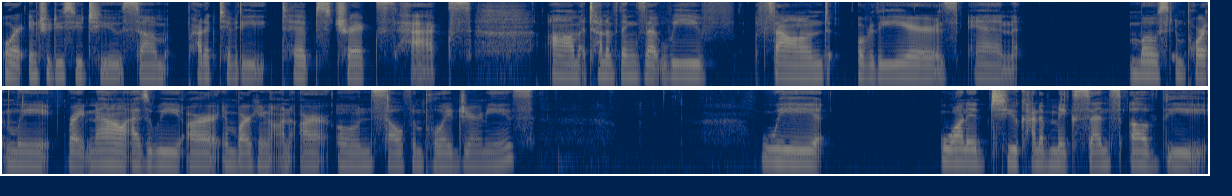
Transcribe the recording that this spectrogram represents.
or introduce you to some productivity tips, tricks, hacks, um, a ton of things that we've found over the years. And most importantly, right now, as we are embarking on our own self employed journeys, we wanted to kind of make sense of the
